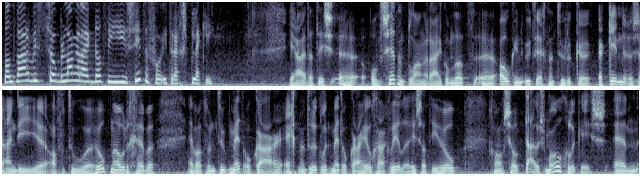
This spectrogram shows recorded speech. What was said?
want waarom is het zo belangrijk dat we hier zitten voor Utrechts Plekkie? Ja, dat is uh, ontzettend belangrijk. Omdat uh, ook in Utrecht natuurlijk uh, er kinderen zijn die af en toe hulp nodig hebben. En wat we natuurlijk met elkaar, echt nadrukkelijk met elkaar heel graag willen, is dat die hulp gewoon zo thuis mogelijk is. En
